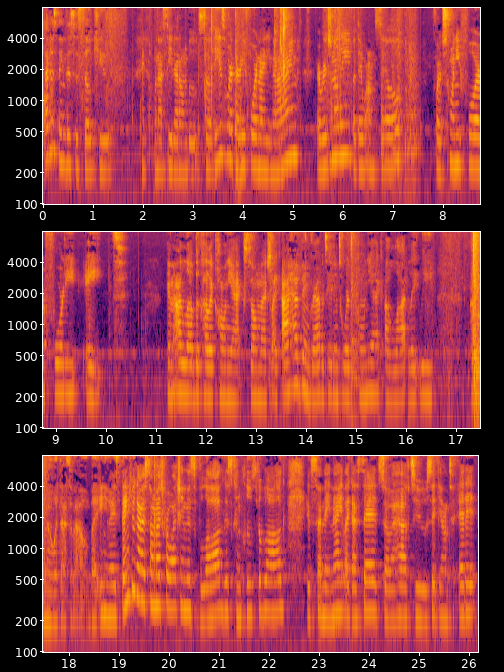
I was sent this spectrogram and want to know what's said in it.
I just think this is so cute. when I see that on Boots. So these were $34.99 originally, but they were on sale for $24.48. And I love the color cognac so much. Like I have been gravitating towards cognac a lot lately. I don't know what that's about. But anyways, thank you guys so much for watching this vlog. This concludes the vlog. It's Sunday night, like I said, so I have to sit down to edit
